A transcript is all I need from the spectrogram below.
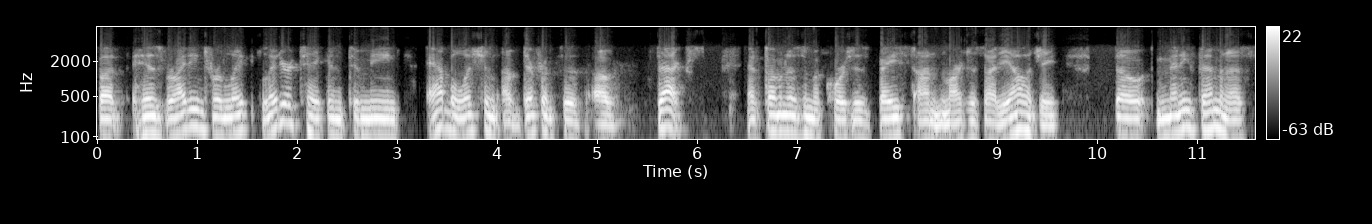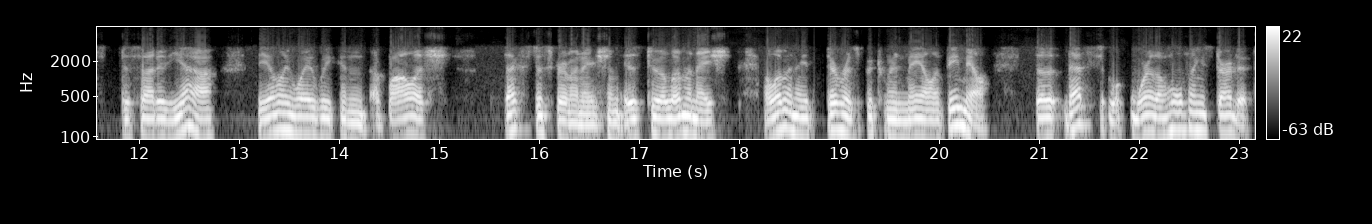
but his writings were late, later taken to mean abolition of differences of sex. And feminism, of course, is based on Marxist ideology. So many feminists decided, yeah, the only way we can abolish sex discrimination is to eliminate eliminate difference between male and female. So that's where the whole thing started.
